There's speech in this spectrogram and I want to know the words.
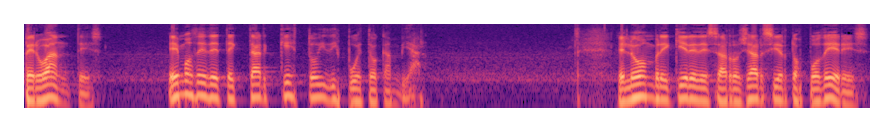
pero antes, hemos de detectar qué estoy dispuesto a cambiar. El hombre quiere desarrollar ciertos poderes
